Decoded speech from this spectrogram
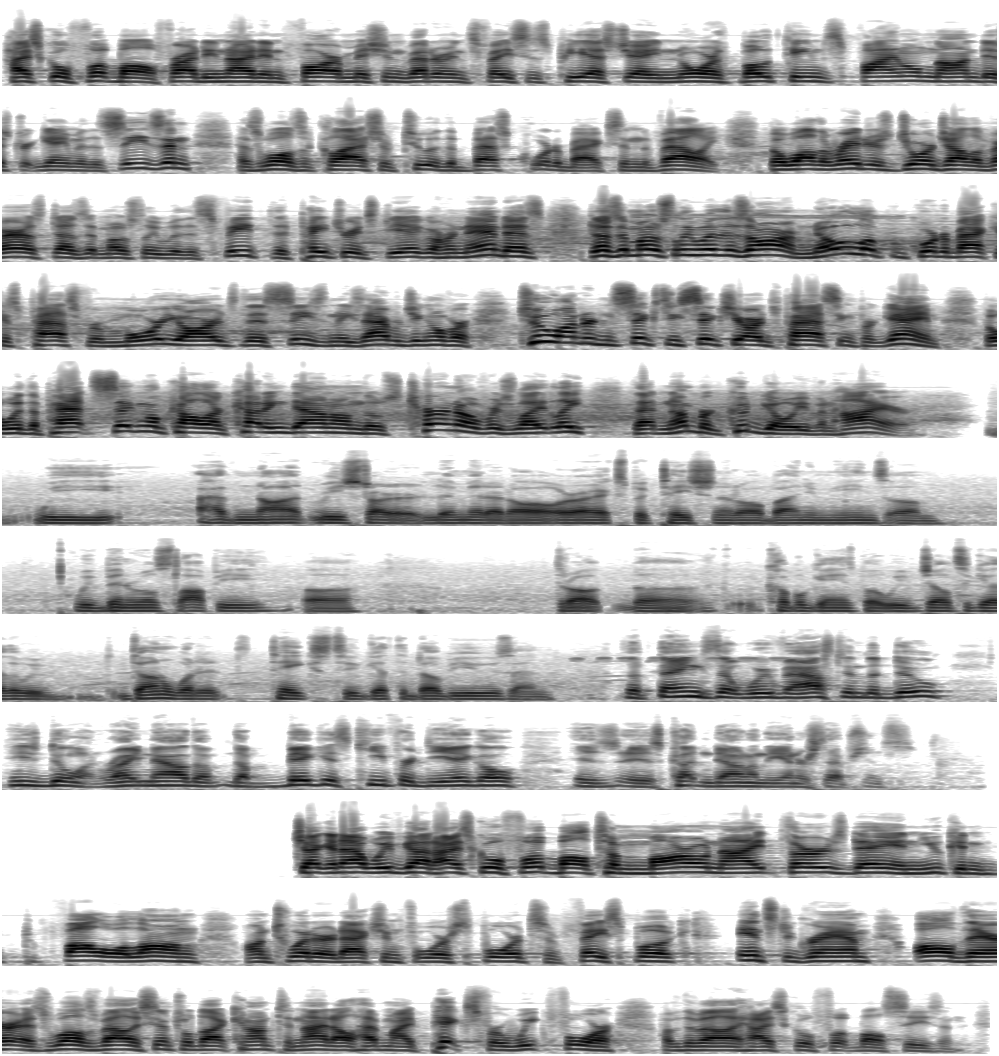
High school football Friday night in Pharr Mission Veterans faces PSJ North, both teams' final non-district game of the season, as well as a clash of two of the best quarterbacks in the Valley. But while the Raiders' George Oliveras does it mostly with his feet, the Patriots' Diego Hernandez does it mostly with his arm. No local quarterback has passed for more yards this season. He's averaging over 266 yards passing per game. But with the Pat signal caller cutting down on those turnovers lately, that number could go even higher. We have not reached our limit at all or our expectation at all by any means. Um, we've been real sloppy uh, throughout the couple games, but we've gelled together. We've done what it takes to get the W's and the things that we've asked him to do, he's doing. Right now, the, the biggest key for Diego is, is cutting down on the interceptions. Check it out. We've got high school football tomorrow night, Thursday, and you can follow along on Twitter at Action 4 Sports or Facebook, Instagram, all there, as well as valleycentral.com. Tonight, I'll have my picks for week four of the Valley High School football season.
